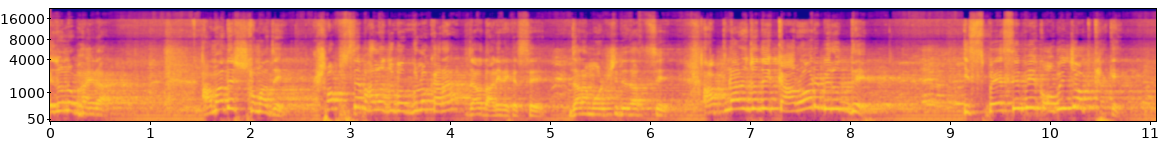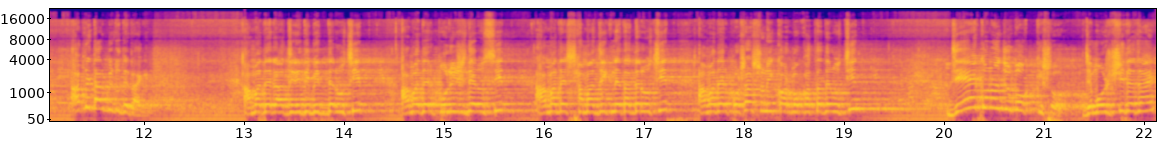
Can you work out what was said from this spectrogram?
এই জন্য ভাইরা, আমাদের সমাজে সবচেয়ে ভালো যুবকগুলো কারা? যারা দাঁড়িয়ে রেখেছে, যারা মসজিদে যাচ্ছে। আপনার যদি কারোর বিরুদ্ধে স্পেসিফিক অভিযোগ থাকে, আপনি তার বিরুদ্ধে থাকেন আমাদের রাজনীতিবিদদের উচিত, আমাদের পুলিশদের উচিত, আমাদের সামাজিক নেতাদের উচিত, আমাদের প্রশাসনিক কর্মকর্তাদের উচিত যে কোনো যুবক কিশোর যে মসজিদে যায়,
